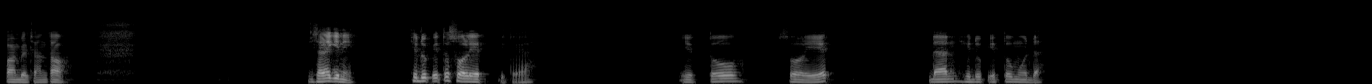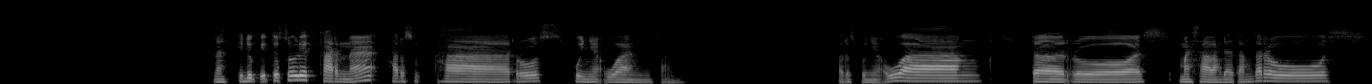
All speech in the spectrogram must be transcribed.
aku ambil contoh. Misalnya gini, hidup itu sulit gitu ya. Itu sulit dan hidup itu mudah. Nah, hidup itu sulit karena harus harus punya uang misalnya. Harus punya uang, terus masalah datang terus,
